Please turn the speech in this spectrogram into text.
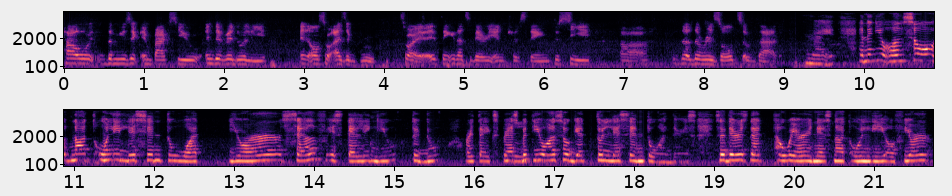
how the music impacts you individually and also as a group. So I, I think that's very interesting to see uh, the, the results of that. Right. And then you also not only listen to what yourself is telling you to do or to express, mm-hmm. but you also get to listen to others. So there's that awareness not only of your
